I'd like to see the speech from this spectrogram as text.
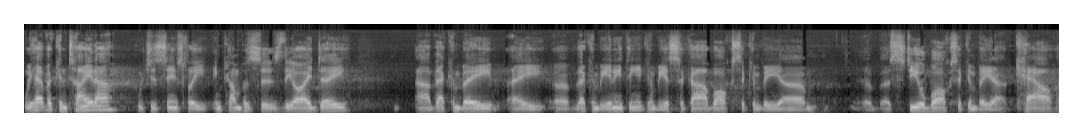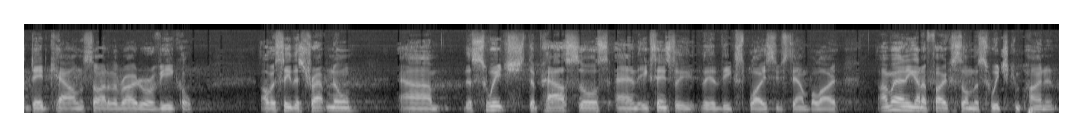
We have a container, which essentially encompasses the ID. Uh, that can be a uh, that can be anything. It can be a cigar box. It can be um, a, a, steel box. It can be a cow, a dead cow on the side of the road, or a vehicle. Obviously, the shrapnel, um, the switch, the power source, and essentially the, the explosives down below. I'm only going to focus on the switch component.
